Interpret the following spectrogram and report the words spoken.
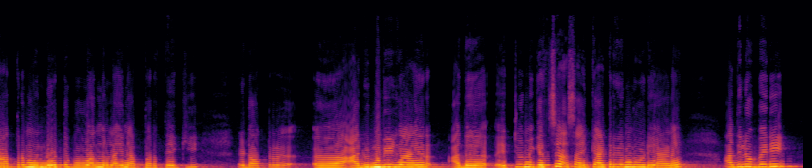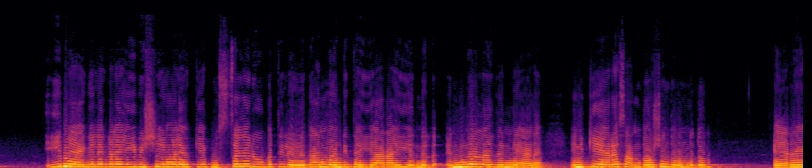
മാത്രം മുന്നോട്ട് പോകുക എന്നുള്ളതിനപ്പുറത്തേക്ക് ഡോക്ടർ അരുൺ ബി നായർ അത് ഏറ്റവും മികച്ച സൈക്കാട്രിയൻ കൂടിയാണ്. അതിലുപരി ഈ മേഖലകളെ ഈ വിഷയങ്ങളെയൊക്കെ പുസ്തക രൂപത്തിൽ എഴുതാൻ വേണ്ടി തയ്യാറായി എന്നത് എന്നുള്ളത് തന്നെയാണ് എനിക്ക് ഏറെ സന്തോഷം തോന്നുന്നതും ഏറെ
